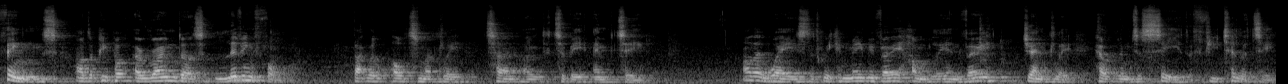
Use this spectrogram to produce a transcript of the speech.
things are the people around us living for that will ultimately turn out to be empty? Are there ways that we can maybe very humbly and very gently help them to see the futility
